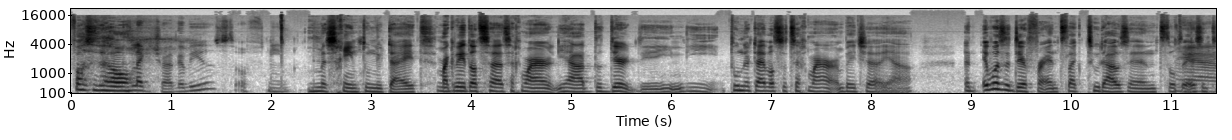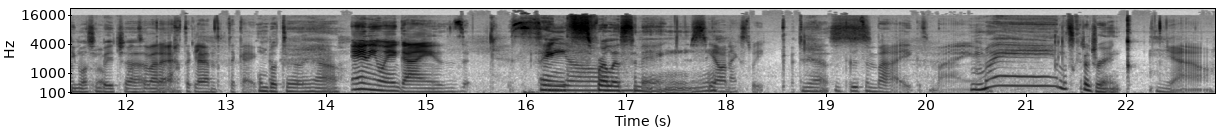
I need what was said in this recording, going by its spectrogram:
Vast wel. Like drug abuse of niet? Misschien toen de tijd. Maar ik weet dat ze zeg maar, ja, de, die, die, toen de tijd was het zeg maar een beetje, ja. It was a difference. Like 2000 tot 2010 was een beetje. We waren echt te klein om te kijken. Omdat, uh, ja. Anyway, guys. Thanks for listening. See y'all next week. Yes. Goodbye. Goodbye. Bye. Let's get a drink. Yeah.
